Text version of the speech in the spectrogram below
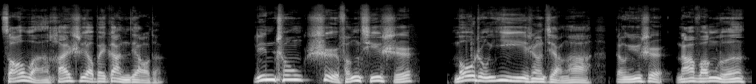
早晚还是要被干掉的。林冲适逢其时，某种意义上讲啊，等于是拿王伦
